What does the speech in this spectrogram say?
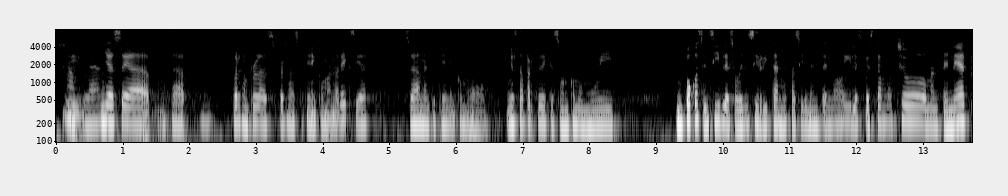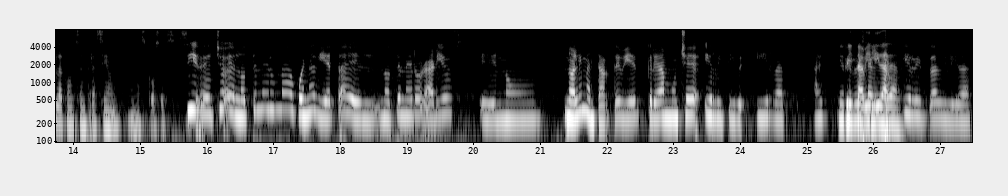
Sí, ah, claro. Ya sea, o sea, por ejemplo, las personas que tienen como anorexia, solamente tienen como esta parte de que son como muy un poco sensibles o a veces se irritan muy fácilmente, ¿no? Y les cuesta mucho mantener la concentración en las cosas. Sí, de hecho, el no tener una buena dieta, el no tener horarios, eh, no no alimentarte bien crea mucha irritabilidad. irritabilidad.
